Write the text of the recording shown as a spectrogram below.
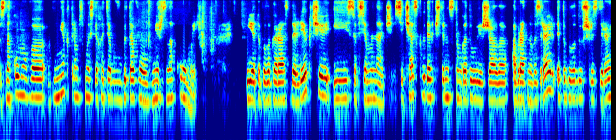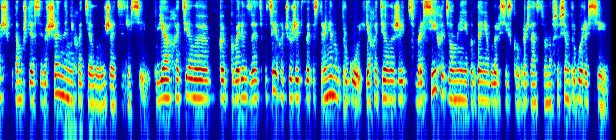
знакомого в некотором смысле, хотя бы в бытовом, в мир знакомый. И это было гораздо легче и совсем иначе. Сейчас, когда я в 2014 году уезжала обратно в Израиль, это было душераздирающе, потому что я совершенно не хотела уезжать из России. Я хотела, как говорил Зайцев я хочу жить в этой стране, но в другой. Я хотела жить в России, хотя у меня никогда не было российского гражданства, но в совсем другой России.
